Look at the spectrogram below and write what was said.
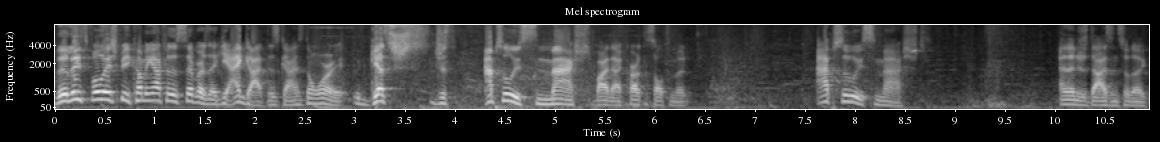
The least full HP coming after the Sivir is like, yeah, I got this, guys. Don't worry. Gets just absolutely smashed by that Karthus ultimate. Absolutely smashed. And then just dies into like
